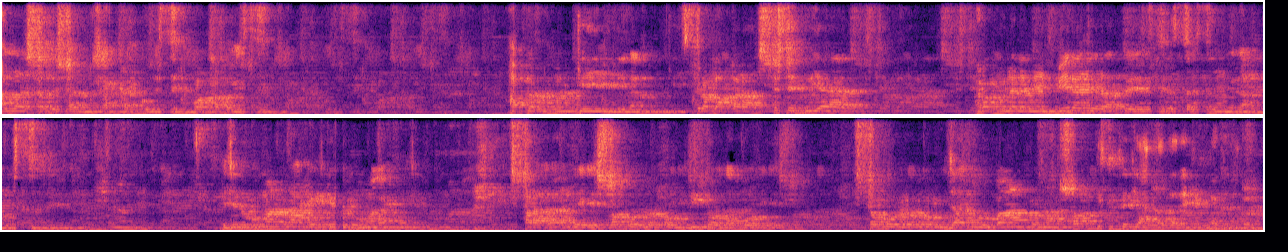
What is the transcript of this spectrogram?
আল্লাহর সাথে স্বয়ং সাক্ষাৎ করেছেন, কথা হয়েছে। আপনার উম্মতকে দিলাম বাকারার শেষের দুই রব্বুল আলামিন মিরাজের রাতে ফেরেশতাকে দান করছেন। এই জন্য ঘুমানোর আগে কেউ ঘুমায় সারা রাতে সকল রকম বিপদ, আপদ, সকল রকম জাদু বান টোনা সব কিছু থেকে আল্লাহ তারা হেফাজত করেন।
